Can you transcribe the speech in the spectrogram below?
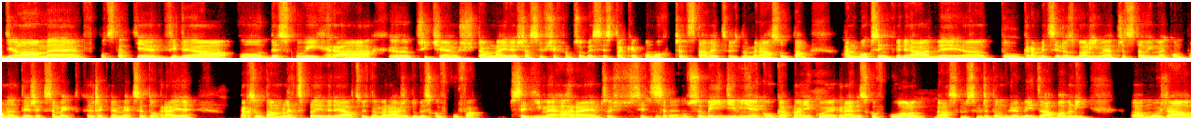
děláme v podstatě videa o deskových hrách, e, přičemž tam najdeš asi všechno, co by si tak jako mohl představit, což znamená, jsou tam unboxing videa, kdy mm. tu krabici rozbalíme, představíme komponenty, řekneme, řekneme, jak se to hraje, tak jsou tam let's play videa, což znamená, že tu deskovku fakt sedíme a hrajeme, což sice působí divně koukat na někoho, jak hraje deskovku, ale já si myslím, že to může být zábavný možná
